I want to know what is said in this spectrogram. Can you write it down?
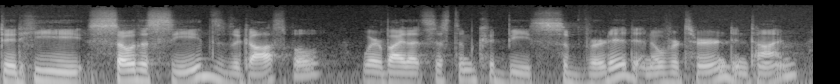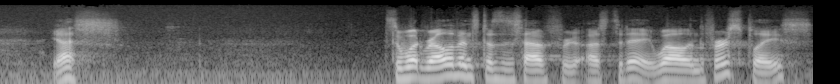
Did he sow the seeds of the gospel whereby that system could be subverted and overturned in time? Yes. So, what relevance does this have for us today? Well, in the first place,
